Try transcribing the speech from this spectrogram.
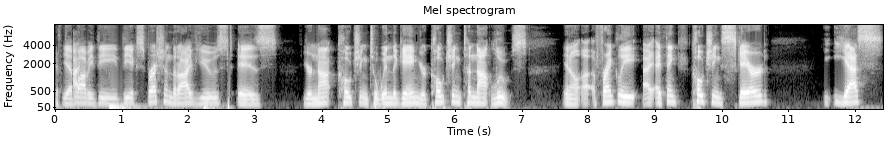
If Yeah, I- Bobby, the the expression that I've used is you're not coaching to win the game, you're coaching to not lose. You know, uh, frankly, I, I think coaching scared, yes,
